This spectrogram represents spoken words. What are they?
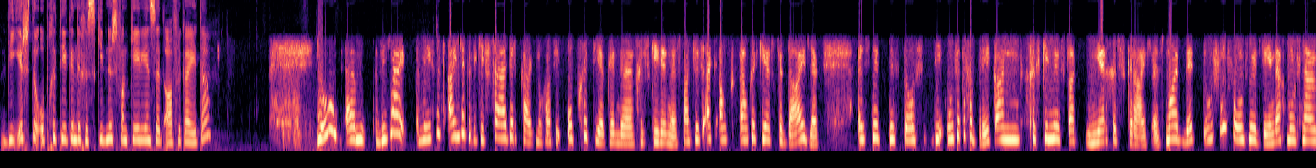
die eerste opgetekende geskiedenis van curry in Suid-Afrika het hy Ja, ehm um, wie jy mense moet eintlik 'n bietjie verder kyk nog as die opgetekende geskiedenis want soos ek elke, elke keer verduidelik is dit dis daar's die ons het 'n gebrek aan geskiedenis wat meer geskryf is maar dit hoef nie vir ons noodwendig mos nou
